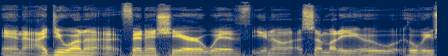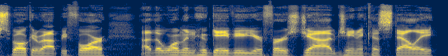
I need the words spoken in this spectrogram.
And I do want to uh, finish here with you know somebody who who we've spoken about before, uh, the woman who gave you your first job, Gina Castelli.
